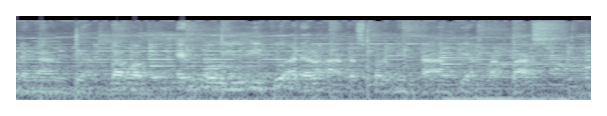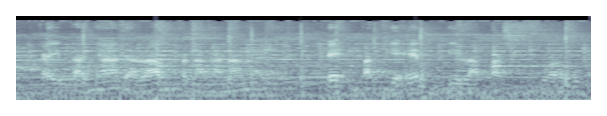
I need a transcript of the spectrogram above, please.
dengan pihak bahwa MOU itu adalah atas permintaan pihak lapas kaitannya dalam penanganan P4GN di lapas Muara Bungo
